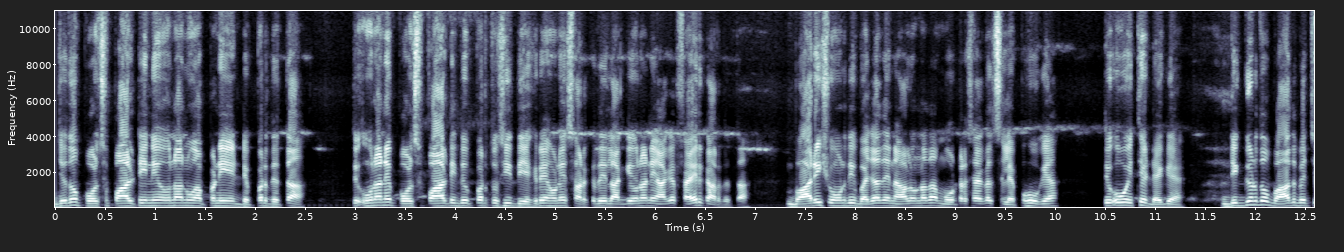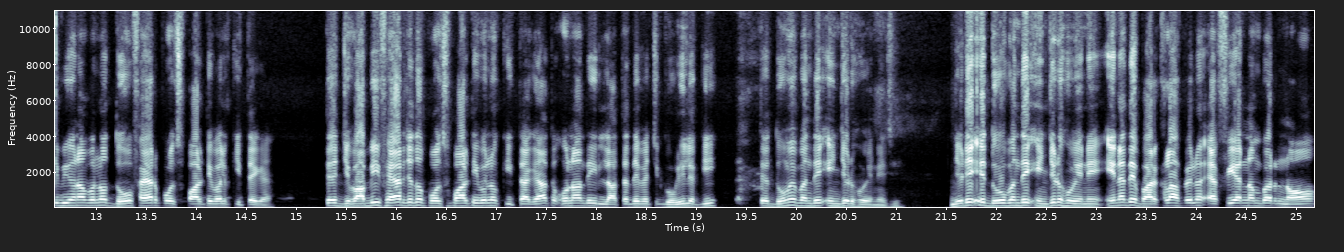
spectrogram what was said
ਜਦੋਂ ਪੁਲਿਸ ਪਾਰਟੀ ਨੇ ਉਹਨਾਂ ਨੂੰ ਆਪਣੀ ਡਿੱਪਰ ਦਿੱਤਾ ਤੇ ਉਹਨਾਂ ਨੇ ਪੁਲਿਸ ਪਾਰਟੀ ਦੇ ਉੱਪਰ ਤੁਸੀਂ ਦੇਖ ਰਹੇ ਹੋਣੇ ਸੜਕ ਦੇ ਲਾਗੇ ਉਹਨਾਂ ਨੇ ਆ ਕੇ ਫਾਇਰ ਕਰ ਦਿੱਤਾ। ਬਾਰਿਸ਼ ਹੋਣ ਦੀ ਵਜ੍ਹਾ ਦੇ ਨਾਲ ਉਹਨਾਂ ਦਾ ਮੋਟਰਸਾਈਕਲ ਸਲਿੱਪ ਹੋ ਗਿਆ ਤੇ ਉਹ ਇੱਥੇ ਡਿੱਗ ਗਿਆ ਡਿੱਗਣ ਤੋਂ ਬਾਅਦ ਵਿੱਚ ਵੀ ਉਹਨਾਂ ਵੱਲੋਂ ਦੋ ਫਾਇਰ ਪੁਲਿਸ ਪਾਰਟੀ ਵੱਲ ਕੀਤੇ ਗਏ। ਤੇ ਜਵਾਬੀ ਫਾਇਰ ਜਦੋਂ ਪੁਲਿਸ ਪਾਰਟੀ ਵੱਲੋਂ ਕੀਤਾ ਗਿਆ ਤਾਂ ਉਹਨਾਂ ਦੀ ਲੱਤ ਦੇ ਵਿੱਚ ਗੋਲੀ ਲੱਗੀ ਤੇ ਦੋਵੇਂ ਬੰਦੇ ਇੰਜਰਡ ਹੋਏ ਨੇ ਜੀ। ਜਿਹੜੇ ਇਹ ਦੋ ਬੰਦੇ ਇੰਜਰਡ ਹੋਏ ਨੇ, ਇਹਨਾਂ ਦੇ ਬਰਖਲਾਫ ਪਹਿਲਾਂ ਐਫ ਆਰ ਨੰਬਰ 9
